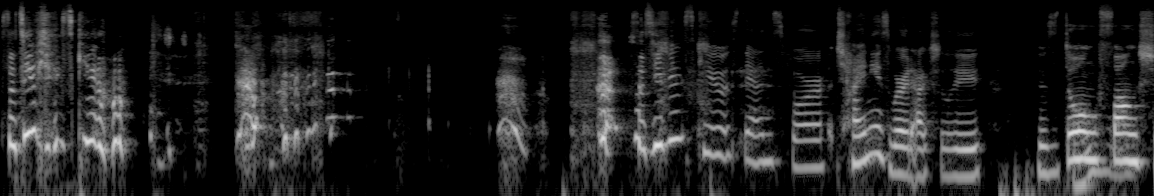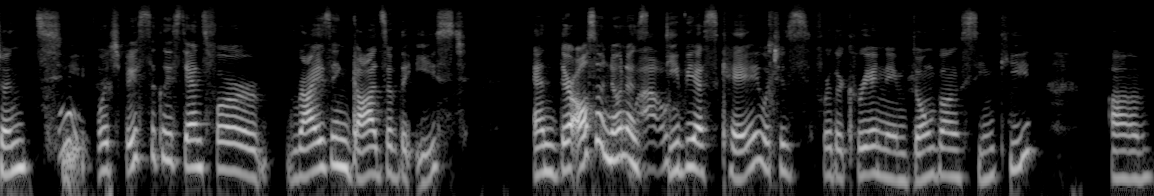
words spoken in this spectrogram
so TVXQ. So TVXQ stands for Chinese word actually, which is Dongfang Shenqi, Ooh. which basically stands for Rising Gods of the East. And they're also known as Wow. DBSK, which is for their Korean name Dongbang Sinki. Um,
